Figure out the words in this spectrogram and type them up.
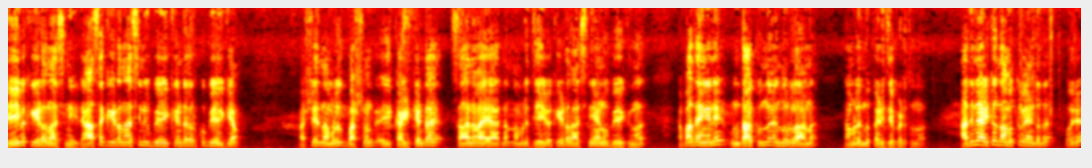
ജൈവ കീടനാശിനി രാസ കീടനാശിനി ഉപയോഗിക്കേണ്ടവർക്ക് ഉപയോഗിക്കാം. പക്ഷേ നമ്മൾ ഭക്ഷണം കഴിക്കേണ്ട സാധനമായ കാരണം നമ്മൾ ജൈവ കീടനാശിനിയാണ് ഉപയോഗിക്കുന്നത്. അപ്പോൾ അതെങ്ങനെ ഉണ്ടാക്കുന്നു എന്നുള്ളതാണ് നമ്മൾ ഇന്ന് പരിചയപ്പെടുത്തുന്നത്. അതിനായിട്ട് നമുക്ക് വേണ്ടത് ഒരു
